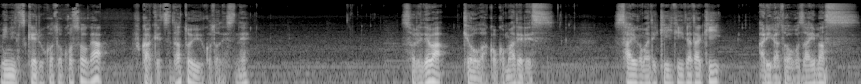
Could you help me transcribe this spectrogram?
身につけることこそが不可欠だということですね。それでは今日はここまでです。最後まで聞いていただきありがとうございます。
